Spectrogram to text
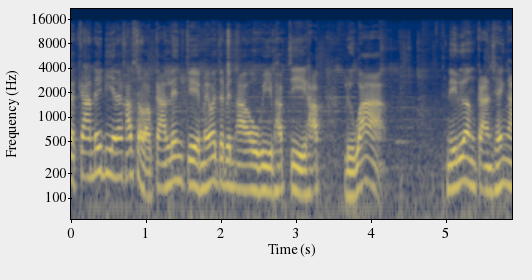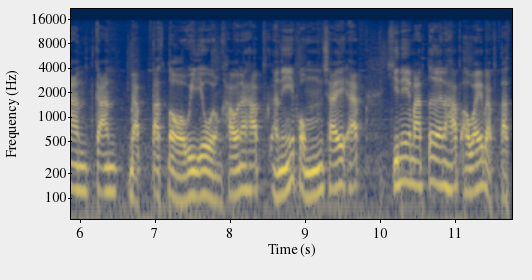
จัดการได้ดีนะครับสำหรับการเล่นเกมไม่ว่าจะเป็น ROV PUBG ครับ หรือว่าในเรื่องการใช้งานการแบบตัดต่อวิดีโอของเขานะครับ อันนี้ผมใช้แอป KineMaster นะครับ เอาไว้แบบตัด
